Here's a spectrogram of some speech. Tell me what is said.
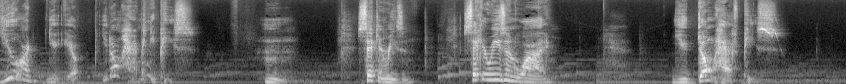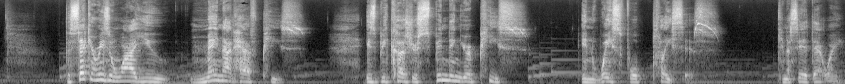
you are you, you, don't have any peace. Hmm. Second reason. Second reason why you don't have peace. The second reason why you may not have peace is because you're spending your peace in wasteful places. Can I say it that way?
